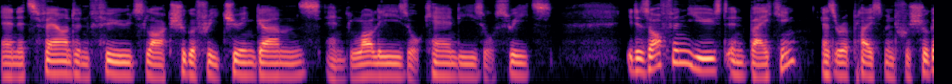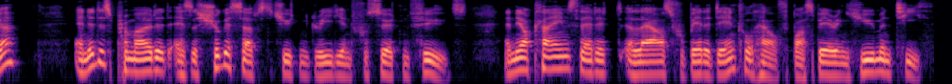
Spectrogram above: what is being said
and it's found in foods like sugar free chewing gums and lollies or candies or sweets. It is often used in baking as a replacement for sugar, and it is promoted as a sugar substitute ingredient for certain foods. And there are claims that it allows for better dental health by sparing human teeth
